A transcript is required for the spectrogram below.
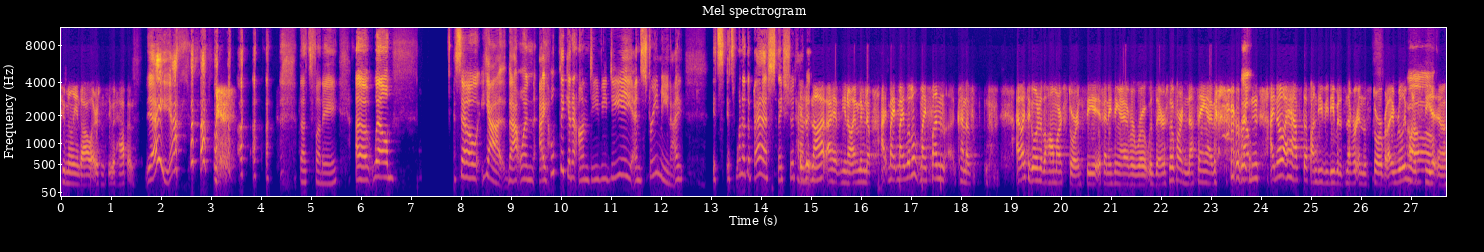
two million dollars and see what happens. Yay, yeah. That's funny. Uh, well, so yeah, that one. I hope they get it on DVD and streaming. I, it's it's one of the best. They should have Is it not? I have, you know, I don't even know. I, my my little my fun uh, kind of. I like to go into the Hallmark store and see if anything I ever wrote was there. So far, nothing I've ever Oh. written. I know I have stuff on DVD, but it's never in the store. But I really want to see Oh. it in a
